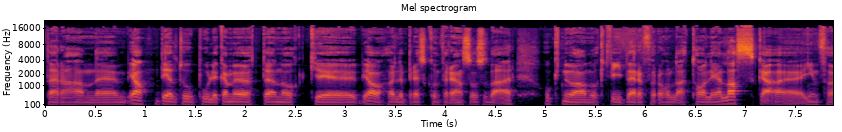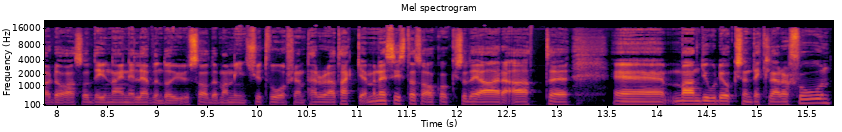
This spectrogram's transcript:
där han eh, ja, deltog på olika möten och eh, ja, höll en presskonferens och sådär. Och nu har han åkt vidare för att hålla ett tal i Alaska inför då, alltså det är ju 9-11 då i USA där man minns 22 år sedan terrorattacken. Men en sista sak också det är att eh, man gjorde också en deklaration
